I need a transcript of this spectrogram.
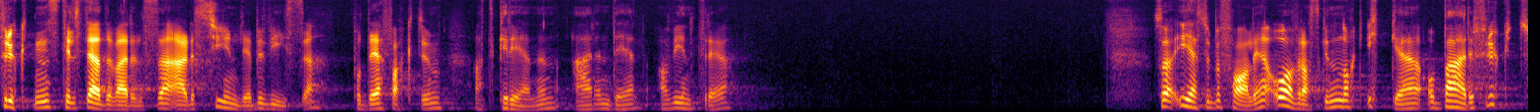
Fruktens tilstedeværelse er det synlige beviset på det faktum at grenen er en del av vintreet. Så Jesu befaling er overraskende nok ikke å bære frukt,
